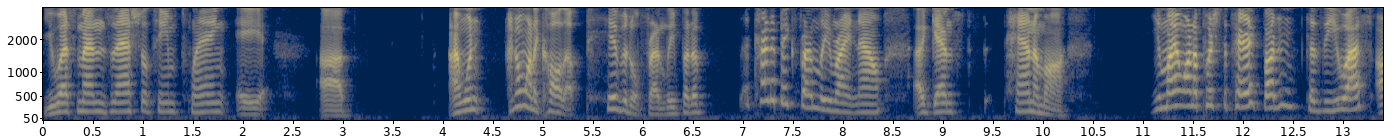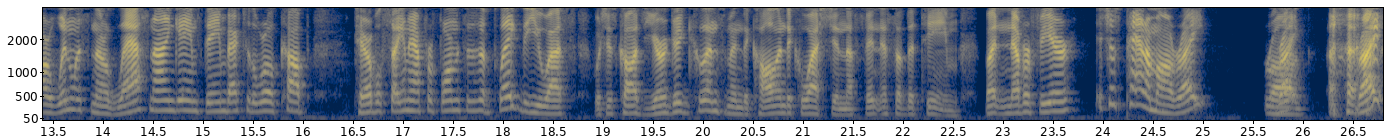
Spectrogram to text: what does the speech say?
U.S. men's national team playing a, uh, I wouldn't, I don't want to call it a pivotal friendly, but a, a kind of big friendly right now against Panama. You might want to push the panic button because the U.S. are winless in their last nine games dating back to the World Cup. Terrible second half performances have plagued the U.S., which has caused Jurgen Klinsmann to call into question the fitness of the team. But never fear, it's just Panama, right? Wrong. Right?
